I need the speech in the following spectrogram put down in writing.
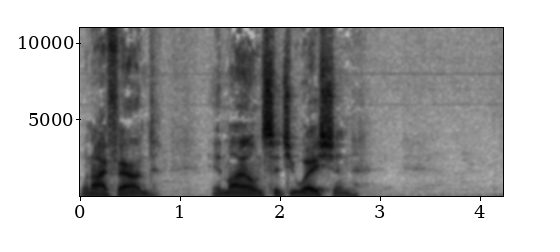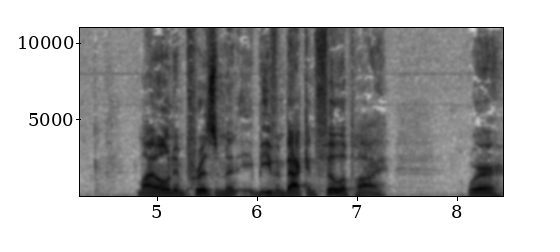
when I found in my own situation, my own imprisonment, even back in Philippi, where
